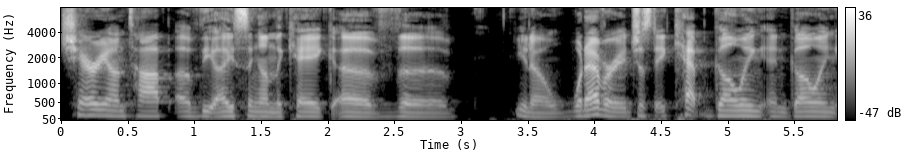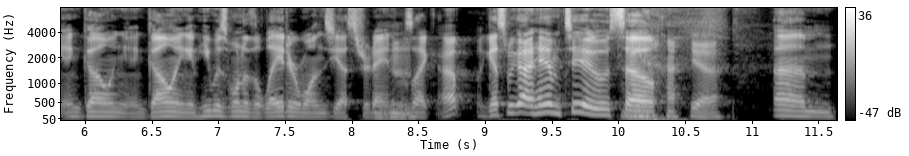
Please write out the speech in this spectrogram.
cherry on top of the icing on the cake of the you know whatever it just it kept going and going and going and going and he was one of the later ones yesterday and it was like oh i guess we got him too so yeah. um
